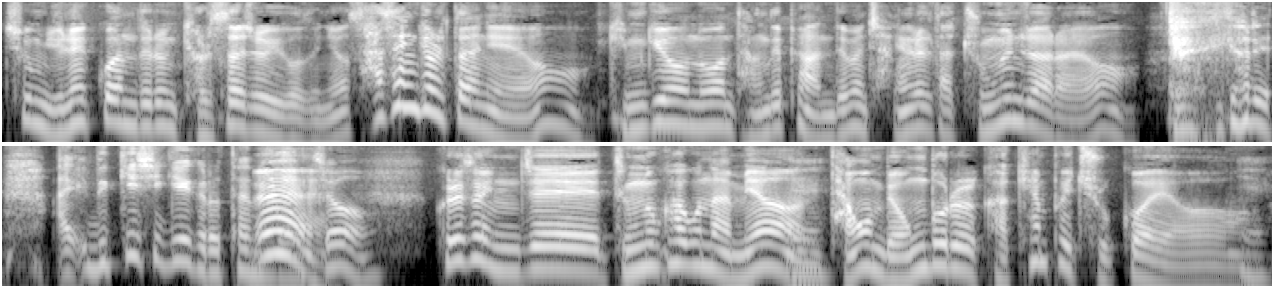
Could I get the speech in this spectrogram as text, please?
지금 윤핵관들은 결사적이거든요. 사생결단이에요. 김기현 의원 당대표 안 되면 자기네들 다 죽는 줄 알아요. 이거를 아, 느끼시기에 그렇다는 네. 거죠. 그래서 이제 등록하고 나면 네. 당원 명부를 각 캠프에 줄 거예요. 예.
